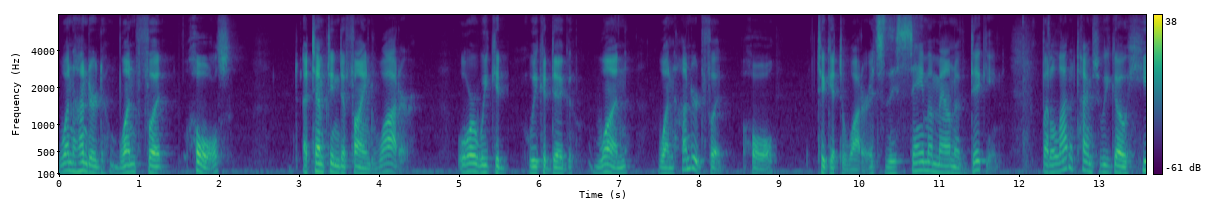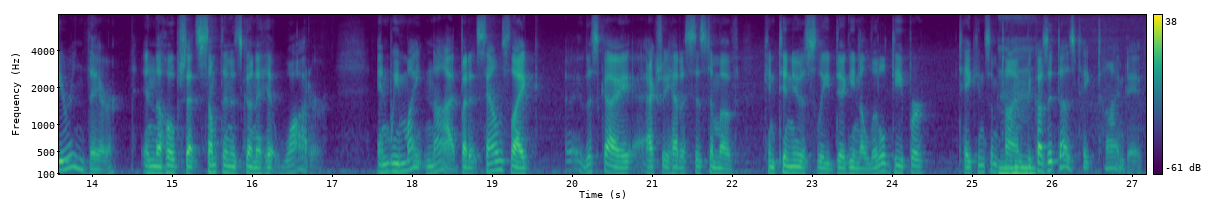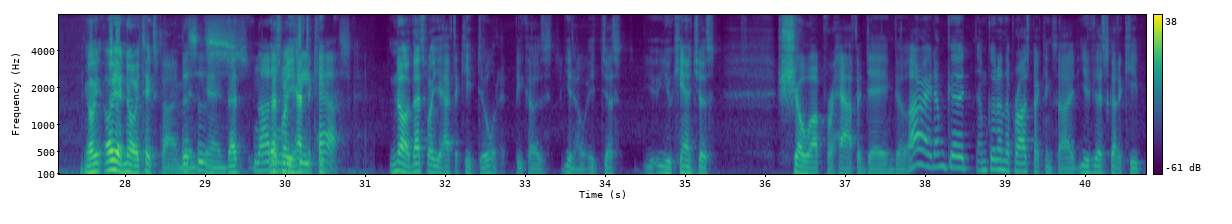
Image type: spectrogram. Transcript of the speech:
100 one foot holes attempting to find water, or we could we could dig one 100 foot hole to get to water. It's the same amount of digging, but a lot of times we go here and there in the hopes that something is going to hit water, and we might not. But it sounds like uh, this guy actually had a system of continuously digging a little deeper, taking some time because it does take time, Dave. Oh, oh yeah, no, it takes time. This and, is and that's, not that's why you have to keep, task. No, that's why you have to keep doing it because you know it just you, you can't just show up for half a day and go, all right, I'm good, I'm good on the prospecting side. You've just got to keep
